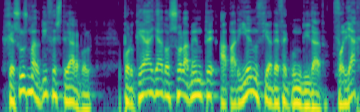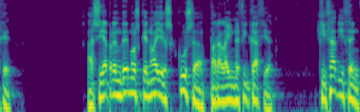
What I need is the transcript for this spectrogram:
Jesús maldice este árbol porque ha hallado solamente apariencia de fecundidad, follaje. Así aprendemos que no hay excusa para la ineficacia. Quizá dicen,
